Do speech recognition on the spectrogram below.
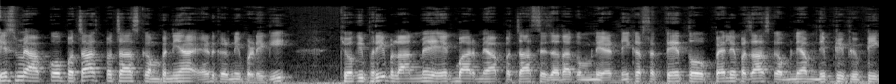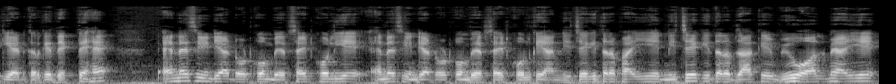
इसमें आपको 50-50 कंपनियाँ ऐड करनी पड़ेगी। क्योंकि फ्री प्लान में एक बार में आप 50 से ज़्यादा कंपनी ऐड नहीं कर सकते तो पहले 50 कंपनियाँ हम निफ्टी 50 की ऐड करके देखते हैं। NSC India dot com website खोलिए। NSC India dot com website खोल के यहाँ नीचे की तरफ़ आइए। नीचे की तरफ़ जाके व्यू ऑल में आइए।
